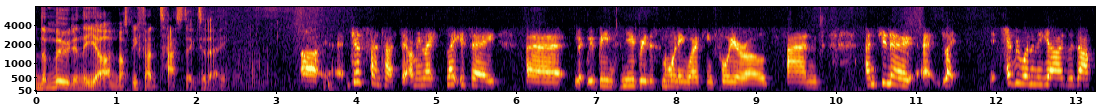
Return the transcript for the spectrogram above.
the mood in the yard must be fantastic today. Uh, just fantastic. I mean, like, like you say, uh, look, we've been to Newbury this morning working four-year-olds, and and you know, uh, like everyone in the yard was up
